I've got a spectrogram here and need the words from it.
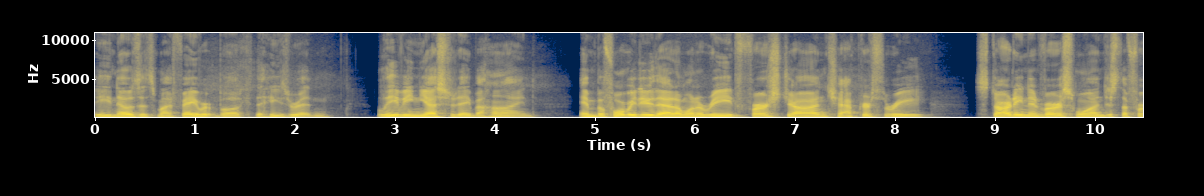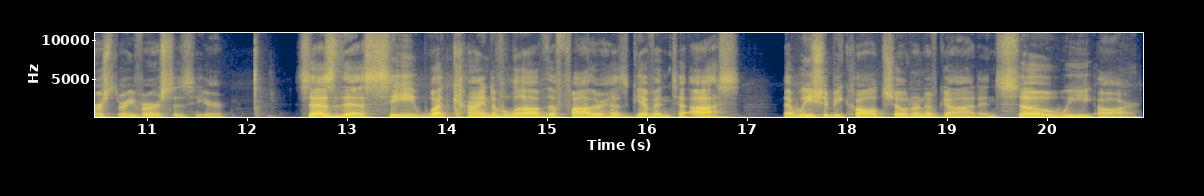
He knows it's my favorite book that he's written, Leaving Yesterday Behind. And before we do that, I want to read 1 John chapter 3, starting in verse 1, just the first three verses here. Says this See what kind of love the Father has given to us, that we should be called children of God. And so we are.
